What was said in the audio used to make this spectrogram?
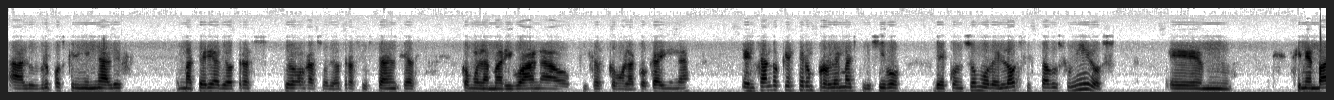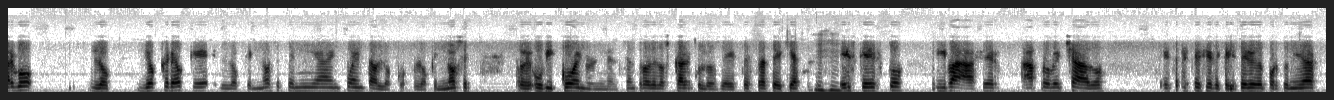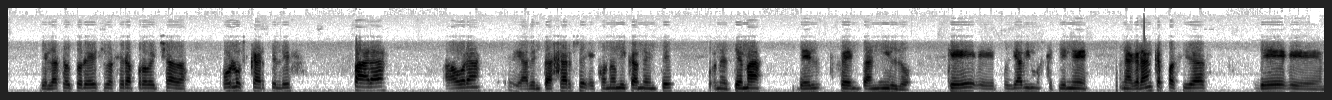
a los grupos criminales en materia de otras drogas o de otras sustancias como la marihuana o quizás como la cocaína, pensando que este era un problema exclusivo de consumo de los Estados Unidos. Em, sin embargo, lo yo creo que lo que no se tenía en cuenta o lo, lo que no se eh, ubicó en, el centro de los cálculos de esta estrategia es que esto iba a ser aprovechado, esta especie de criterio de oportunidad de las autoridades iba a ser aprovechada por los cárteles para ahora eh, aventajarse económicamente con el tema del fentanilo, que eh, pues ya vimos que tiene una gran capacidad de,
